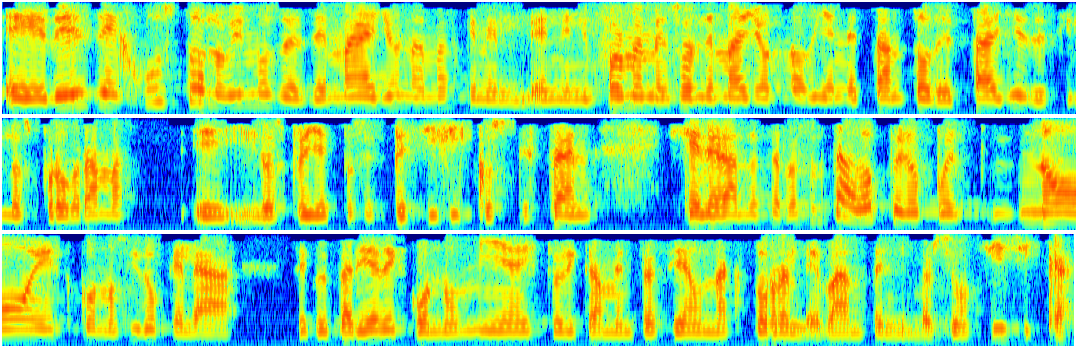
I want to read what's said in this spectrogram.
eh, desde justo lo vimos desde mayo, nada más que en el, en el informe mensual de mayo no viene tanto detalle, es decir, los programas eh, y los proyectos específicos que están generando ese resultado, pero pues no es conocido que la Secretaría de Economía históricamente hacía un acto relevante en la inversión física.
